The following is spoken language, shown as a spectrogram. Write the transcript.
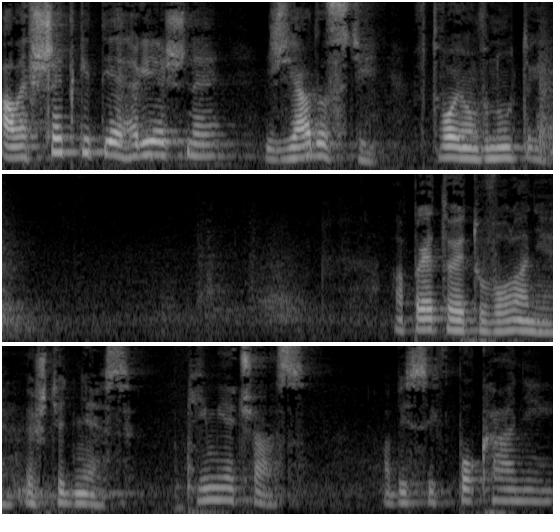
ale všetky tie hriešné žiadosti v tvojom vnútri. A preto je tu volanie ešte dnes. Kým je čas, aby si v pokání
